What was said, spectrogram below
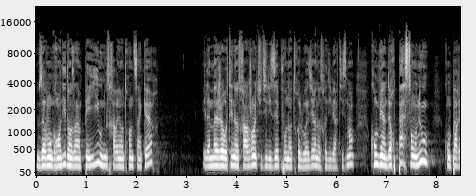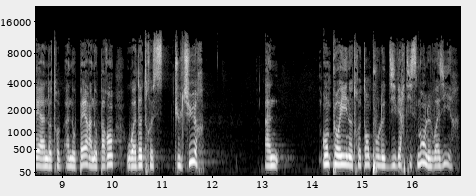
Nous avons grandi dans un pays où nous travaillons 35 heures et la majorité de notre argent est utilisé pour notre loisir notre divertissement. Combien d'heures passons-nous, comparé à, nos pères, à nos parents ou à d'autres cultures, employer notre temps pour le divertissement, le loisir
